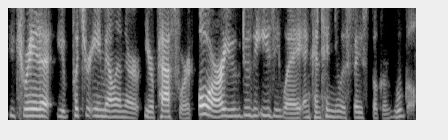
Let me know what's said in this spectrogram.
You create it, you put your email in there, your password, or you do the easy way and continue with Facebook or Google.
